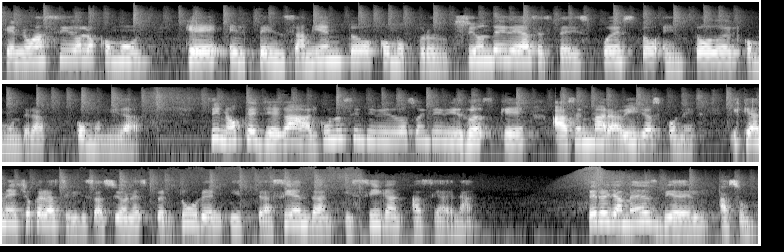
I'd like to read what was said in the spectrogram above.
que no ha sido lo común que el pensamiento como producción de ideas esté dispuesto en todo el común de la comunidad sino que llega a algunos individuos o individuas que hacen maravillas con él y que han hecho que las civilizaciones perduren y trasciendan y sigan hacia adelante. Pero ya me desvié del asunto.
